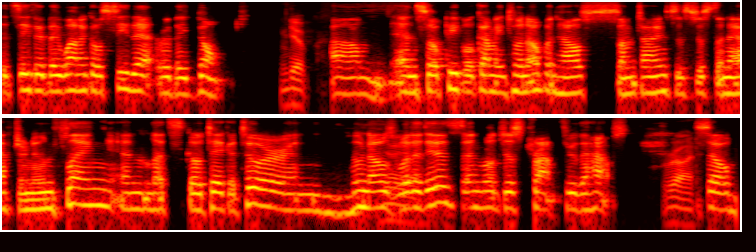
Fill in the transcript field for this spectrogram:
it's either they want to go see that or they don't. Yep. Um, and so people coming to an open house sometimes it's just an afternoon fling and let's go take a tour and who knows yeah, what yeah. it is and we'll just tromp through the house. Right. So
